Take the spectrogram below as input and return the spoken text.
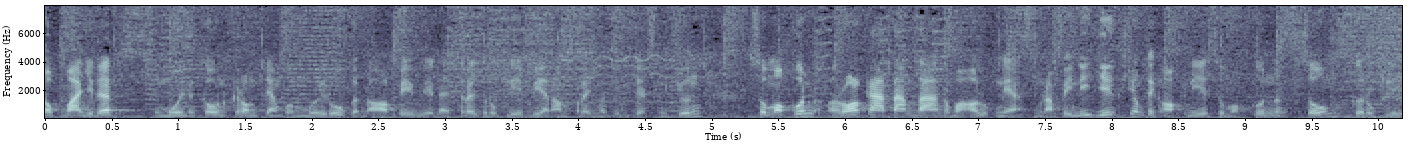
ណប់បាញ់រិទ្ធ ជាមួយនឹងកូនក្រុមទាំង6រូបក៏ដល់ពេលវេលាដែលត្រូវគោរពលាពីអារម្មណ៍ប្រិមត្តទូរទស្សនិកជនសូមអរគុណរាល់ការតាមដានរបស់អស់លោកអ្នកសម្រាប់ពេលនេះយើងខ្ញុំទាំងអស់គ្នាសូមអរគុណនិងសូមគោរពលា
